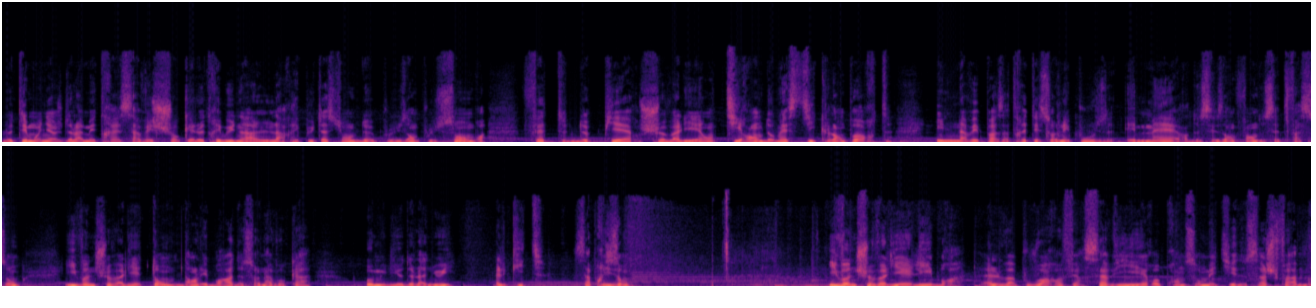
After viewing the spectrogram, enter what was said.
Le témoignage de la maîtresse avait choqué le tribunal, la réputation de plus en plus sombre faite de Pierre Chevalier en tyran domestique l'emporte. Il n'avait pas à traiter son épouse et mère de ses enfants de cette façon. Yvonne Chevalier tombe dans les bras de son avocat. Au milieu de la nuit, elle quitte sa prison. Yvonne Chevalier est libre, elle va pouvoir refaire sa vie et reprendre son métier de sage-femme.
